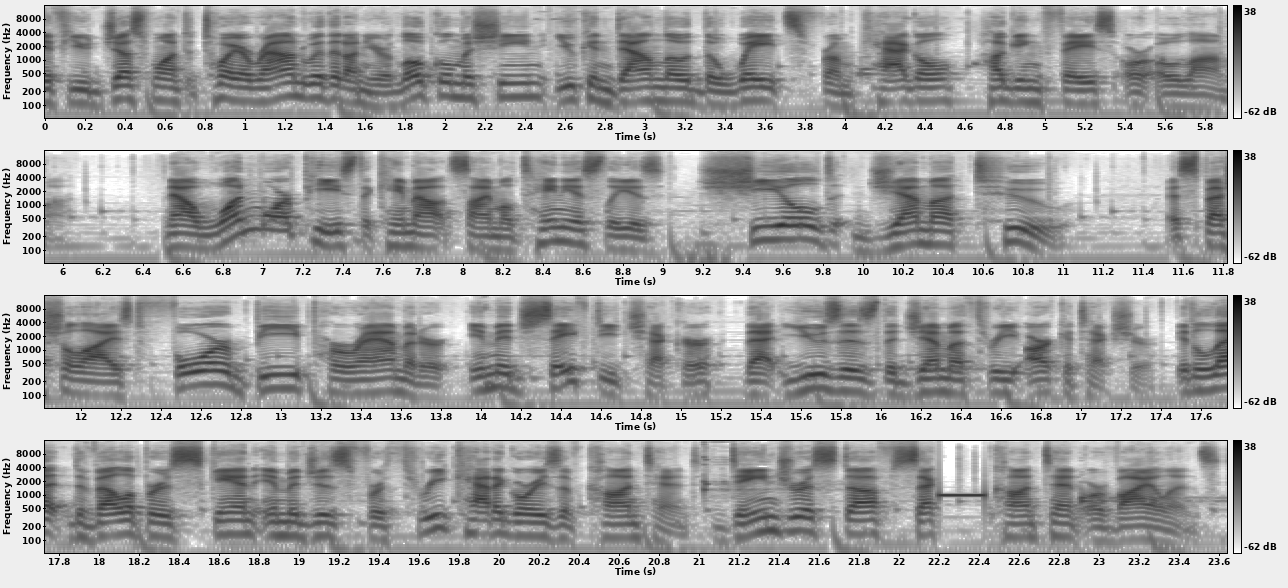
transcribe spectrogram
if you just want to toy around with it on your local machine, you can download the weights from Kaggle, Hugging Face, or Ollama. Now, one more piece that came out simultaneously is Shield Gemma 2 a specialized 4B parameter image safety checker that uses the Gemma 3 architecture. It'll let developers scan images for three categories of content, dangerous stuff, sexual content, or violence.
